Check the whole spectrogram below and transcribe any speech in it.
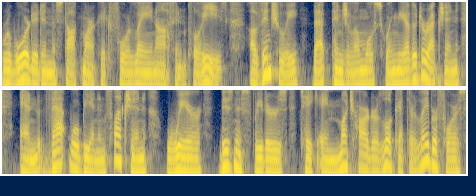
rewarded in the stock market for laying off employees. Eventually, that pendulum will swing the other direction, and that will be an inflection where business leaders take a much harder look at their labor force.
